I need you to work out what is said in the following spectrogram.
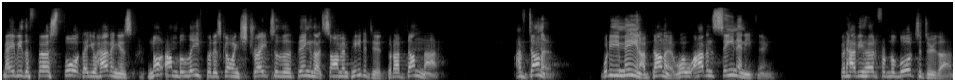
maybe the first thought that you're having is not unbelief, but it's going straight to the thing that Simon Peter did. But I've done that. I've done it. What do you mean? I've done it. Well, I haven't seen anything. But have you heard from the Lord to do that?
